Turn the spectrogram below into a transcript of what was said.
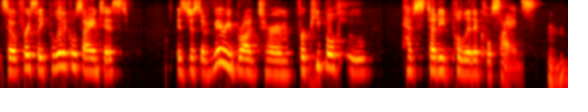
so firstly, political scientist is just a very broad term for people who have studied political science. Mm-hmm.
